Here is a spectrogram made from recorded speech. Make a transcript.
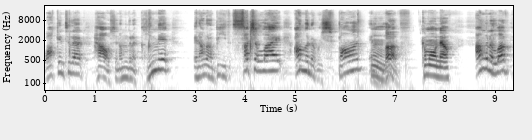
walk into that house and I'm gonna clean it and I'm gonna be such a light. I'm gonna respond and Mm. love. Come on now. I'm gonna love.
